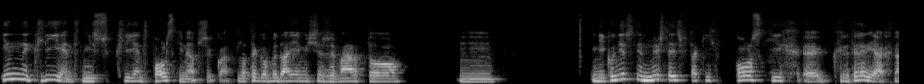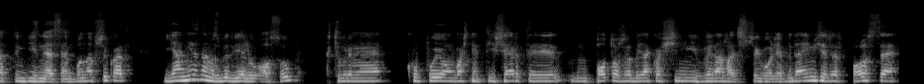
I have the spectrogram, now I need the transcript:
inny klient niż klient polski na przykład. Dlatego wydaje mi się, że warto mm, niekoniecznie myśleć w takich polskich e, kryteriach nad tym biznesem, bo na przykład ja nie znam zbyt wielu osób, które kupują właśnie t-shirty mm, po to, żeby jakoś się nimi wyrażać szczególnie. Wydaje mi się, że w Polsce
